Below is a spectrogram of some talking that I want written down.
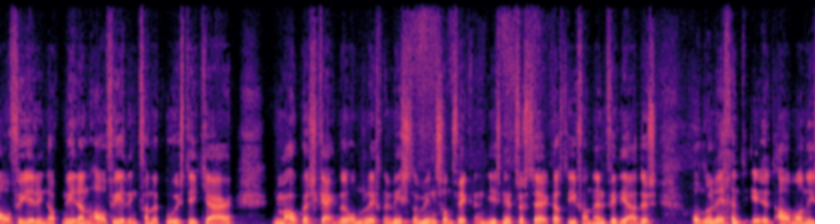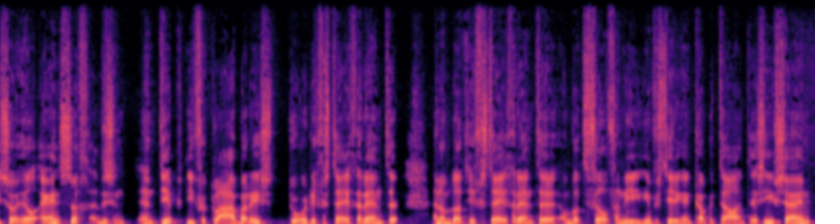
halvering of meer dan halvering van de koers dit jaar. Maar ook als je kijkt naar de onderliggende winst, winstontwikkeling, die is net zo sterk als die van Nvidia. Dus onderliggend is het allemaal niet zo heel ernstig. Het is een, een dip die verklaarbaar is door die gestegen rente. En omdat die gestegen rente, omdat veel van die investeringen kapitaalintensief zijn.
